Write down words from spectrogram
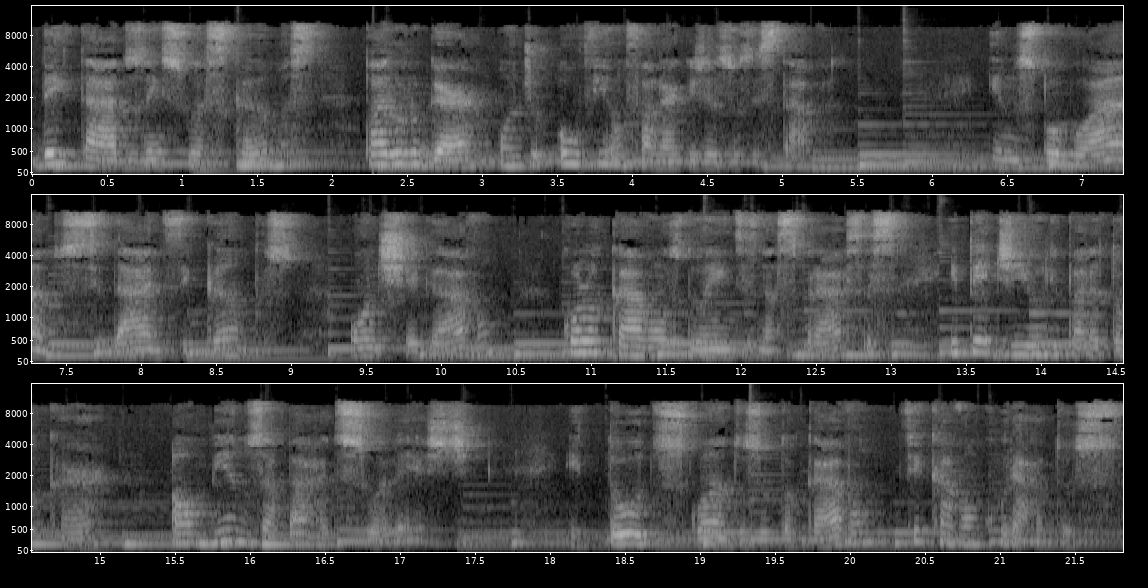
deitados em suas camas para o lugar onde ouviam falar que Jesus estava. E nos povoados, cidades e campos onde chegavam, colocavam os doentes nas praças e pediam-lhe para tocar ao menos a barra de sua veste e todos quantos o tocavam ficavam curados.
